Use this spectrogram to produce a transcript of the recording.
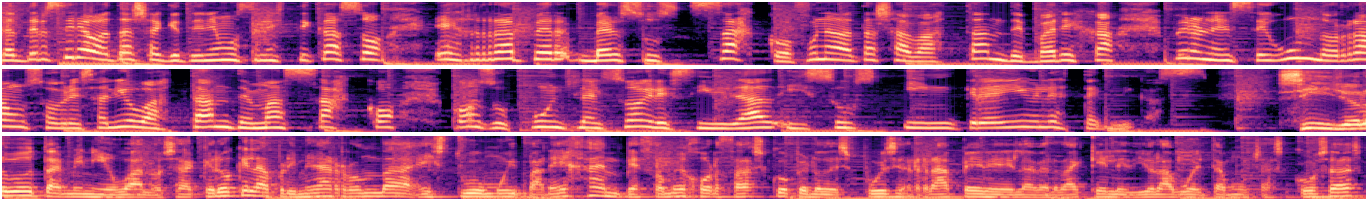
La tercera batalla que tenemos en este caso es Rapper versus Sasco. Fue una batalla bastante pareja, pero en el segundo round sobresalió bastante más Sasco con sus punchlines, su agresividad y sus increíbles técnicas. Sí, yo lo veo también igual. O sea, creo que la primera ronda estuvo muy pareja. Empezó mejor Zasco, pero después Rapper, eh, la verdad que le dio la vuelta a muchas cosas.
